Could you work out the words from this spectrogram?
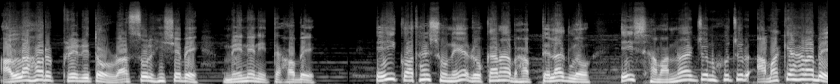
আল্লাহর প্রেরিত রাসুল হিসেবে মেনে নিতে হবে। এই কথা শুনে রোকানা ভাবতে লাগল, এই সামান্য একজন হুজুর আমাকে হারাবে,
